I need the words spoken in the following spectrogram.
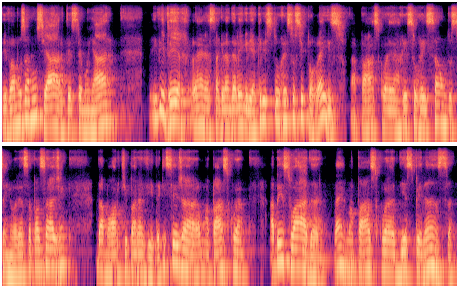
E vamos anunciar, testemunhar e viver né, essa grande alegria. Cristo ressuscitou, é isso. A Páscoa é a ressurreição do Senhor. Essa passagem da morte para a vida. Que seja uma Páscoa abençoada, né? uma Páscoa de esperança,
